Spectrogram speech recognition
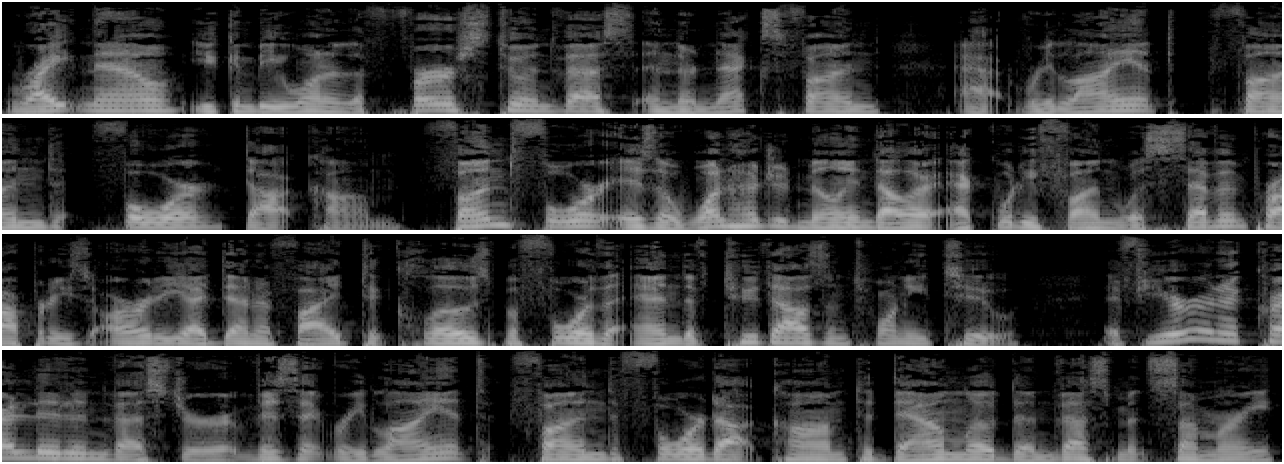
Right now, you can be one of the first to invest in their next fund at ReliantFund4.com. Fund 4 is a $100 million equity fund with seven properties already identified to close before the end of 2022. If you're an accredited investor, visit ReliantFund4.com to download the investment summary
